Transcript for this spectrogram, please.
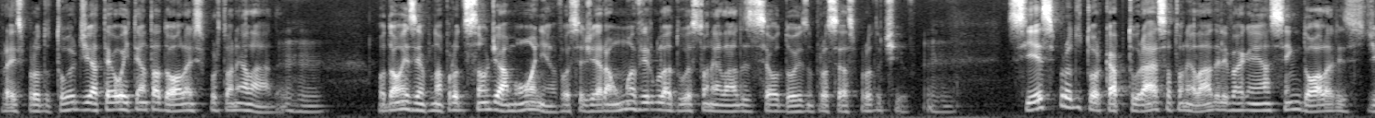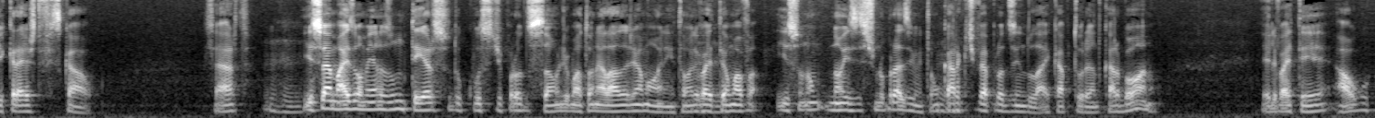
para esse produtor de até 80 dólares por tonelada. Uhum. Vou dar um exemplo. Na produção de amônia, você gera 1,2 toneladas de CO2 no processo produtivo. Uhum. Se esse produtor capturar essa tonelada, ele vai ganhar 100 dólares de crédito fiscal. Certo? Uhum. Isso é mais ou menos um terço do custo de produção de uma tonelada de amônia. Então ele vai ter uhum. uma. Isso não, não existe no Brasil. Então o cara uhum. que estiver produzindo lá e capturando carbono, ele vai ter algo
